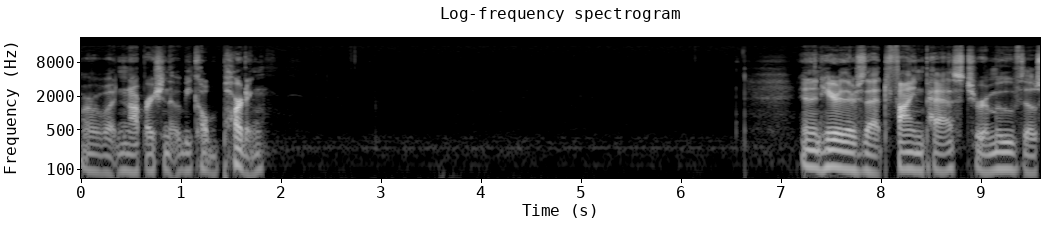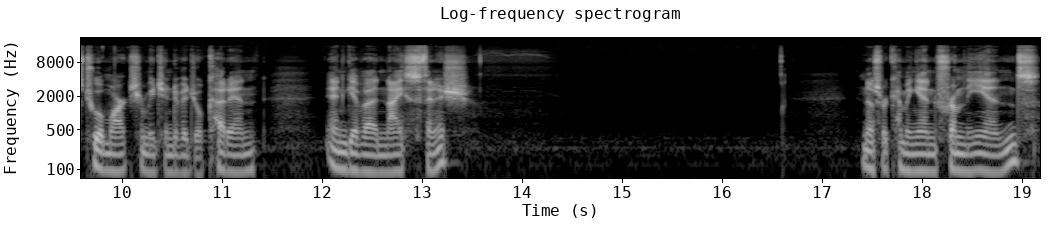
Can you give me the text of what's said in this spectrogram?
or what an operation that would be called parting. And then here there's that fine pass to remove those tool marks from each individual cut in and give a nice finish. Notice we're coming in from the ends.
